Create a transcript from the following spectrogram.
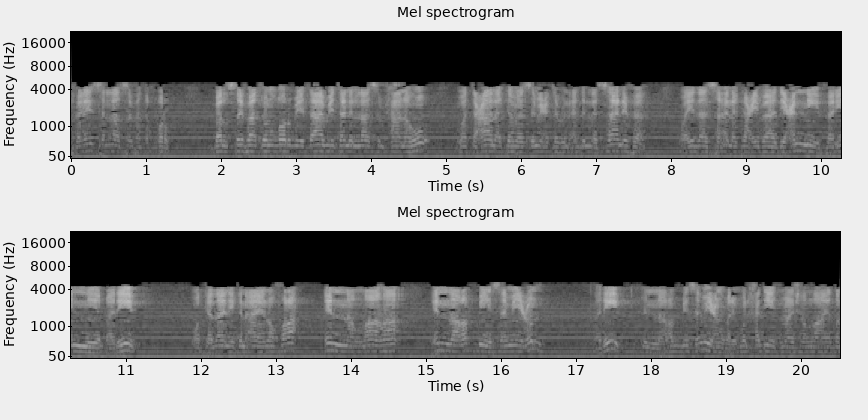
فليس لله صفة القرب بل صفة القرب ثابتة لله سبحانه وتعالى كما سمعت في الأدلة السالفة وإذا سألك عبادي عني فإني قريب. وكذلك الآية الأخرى إن الله إن ربي سميع قريب. إن ربي سميع قريب. والحديث ما شاء الله أيضا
